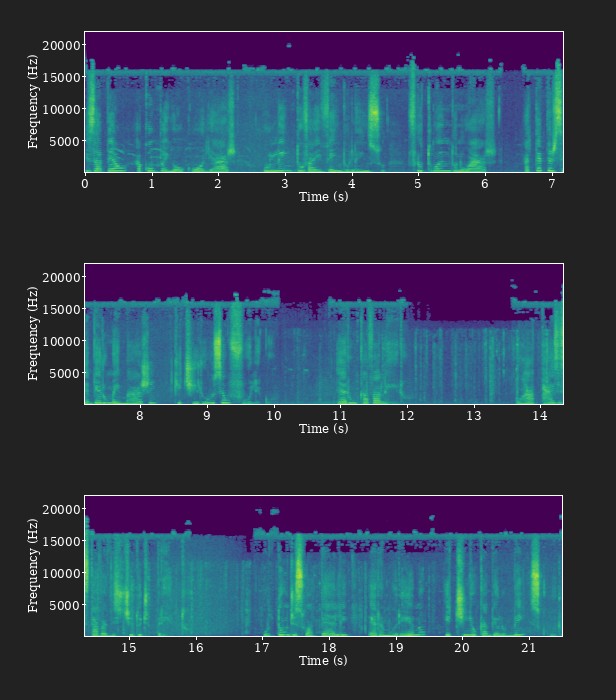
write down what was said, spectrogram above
Isabel acompanhou com o olhar o lento vai-vem do lenço, flutuando no ar, até perceber uma imagem que tirou seu fôlego. Era um cavaleiro. O rapaz estava vestido de preto. O tom de sua pele era moreno e tinha o cabelo bem escuro.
